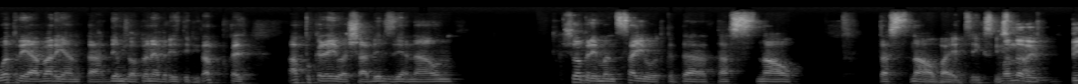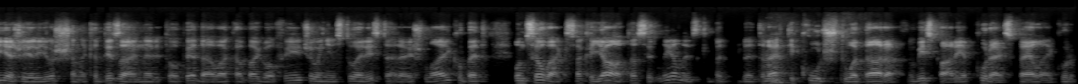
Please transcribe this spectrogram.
Otrajā variantā, diemžēl, to nevar izdarīt atpakaļ, atpakaļejošā virzienā. Un šobrīd man sajūta, ka tā, tas nav tas nav vajadzīgs. Vispār. Man arī bieži ir jūšana, ka dizaineri to piedāvā kā baigo feature, viņi uz to ir iztērējuši laiku, bet, un cilvēki saka, jā, tas ir lieliski, bet, bet mm. reti kurš to dara. Nu, vispār, jebkurai spēlē, kur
